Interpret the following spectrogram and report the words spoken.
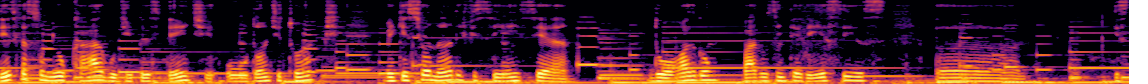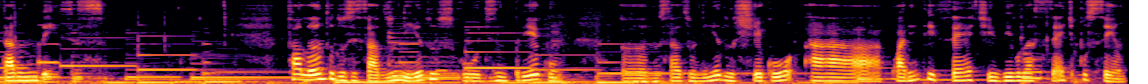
Desde que assumiu o cargo de presidente, o Donald Trump vem questionando a eficiência do órgão para os interesses uh, estadunidenses. Falando dos Estados Unidos, o desemprego uh, nos Estados Unidos chegou a 47,7%,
